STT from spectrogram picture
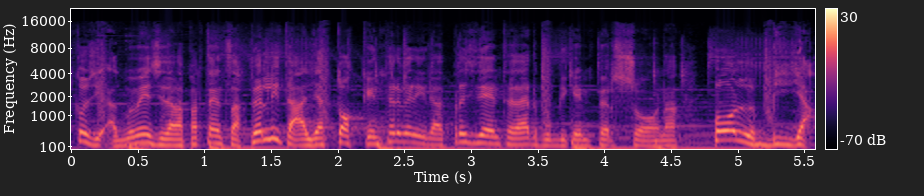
Così, a due mesi dalla partenza per l'Italia, tocca intervenire al Presidente della Repubblica in persona, Paul Biya,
